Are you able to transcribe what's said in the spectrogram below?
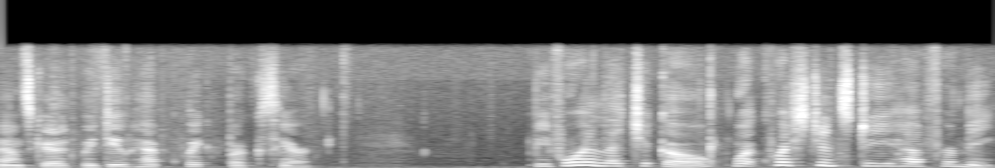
Sounds good. We do have QuickBooks here. Before I let you go, what questions do you have for me?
